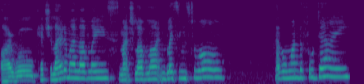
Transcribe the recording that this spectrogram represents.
I will catch you later, my lovelies. Much love, light, and blessings to all. Have a wonderful day.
